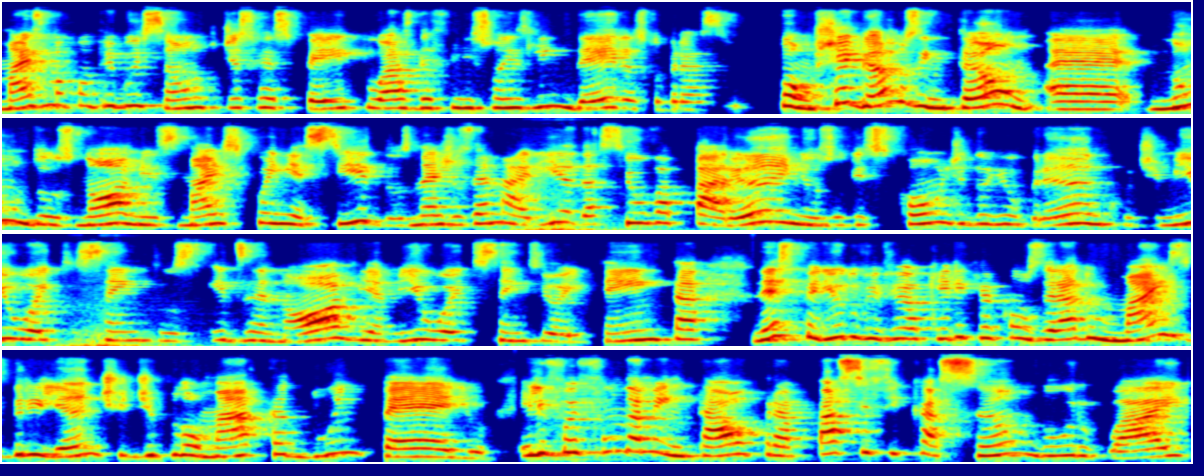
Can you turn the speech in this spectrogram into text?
mais uma contribuição no que diz respeito às definições lindeiras do Brasil. Bom, chegamos então é, num dos nomes mais conhecidos, né, José Maria da Silva Paranhos, o Visconde do Rio Branco, de 1819 a 1880. Nesse período viveu aquele que é considerado o mais brilhante diplomata do Império. Ele foi fundamental para a pacificação do Uruguai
